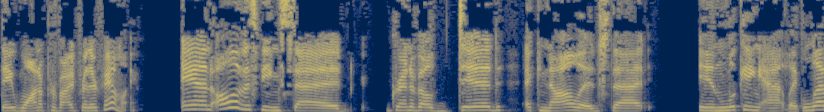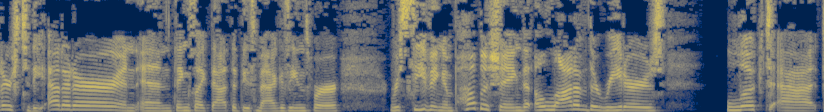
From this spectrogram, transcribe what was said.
they want to provide for their family? And all of this being said, Groeneveld did acknowledge that in looking at like letters to the editor and, and things like that that these magazines were receiving and publishing, that a lot of the readers looked at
